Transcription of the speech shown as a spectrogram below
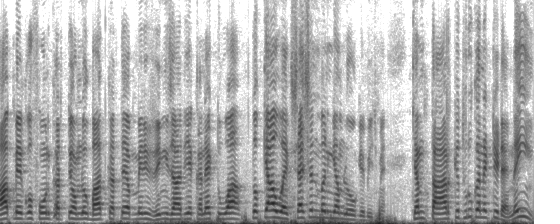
आप मेरे को फ़ोन करते हो, हम लोग बात करते हैं, अब मेरी रिंग जा रही है कनेक्ट हुआ तो क्या हुआ? एक सेशन बन गया हम लोगों के बीच में, कि हम तार के थ्रू कनेक्टेड है। नहीं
